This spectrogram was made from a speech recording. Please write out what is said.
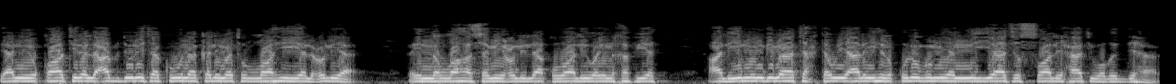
بأن يقاتل العبد لتكون كلمة الله هي العليا. فإن الله سميع للأقوال وإن خفيت عليم بما تحتوي عليه القلوب من النيات الصالحات وضدها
